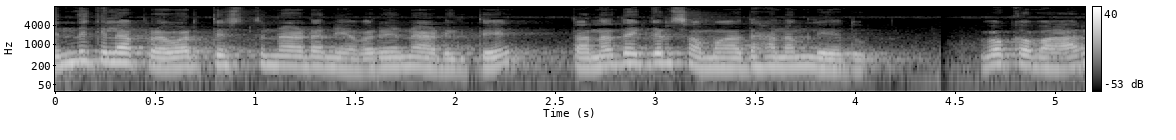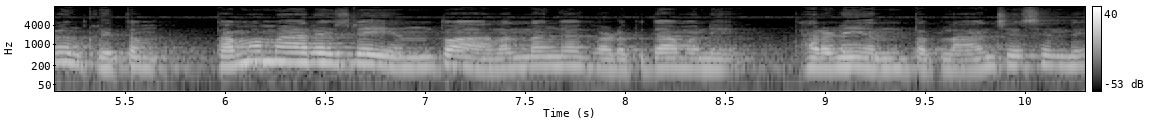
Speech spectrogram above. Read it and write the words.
ఎందుకు ఇలా ప్రవర్తిస్తున్నాడని ఎవరైనా అడిగితే తన దగ్గర సమాధానం లేదు. ఒక వారం క్రితం తమ మ్యారేజ్ డే ఎంతో ఆనందంగా గడుపుదామని ధరణి ఎంత ప్లాన్ చేసింది?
